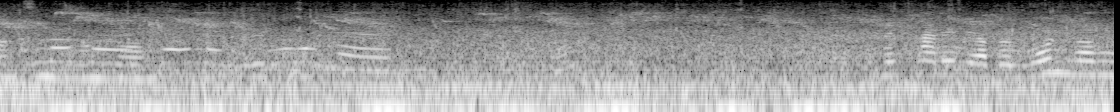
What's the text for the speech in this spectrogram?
Pflanzen drin. Ich kann ihn ja bewundern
